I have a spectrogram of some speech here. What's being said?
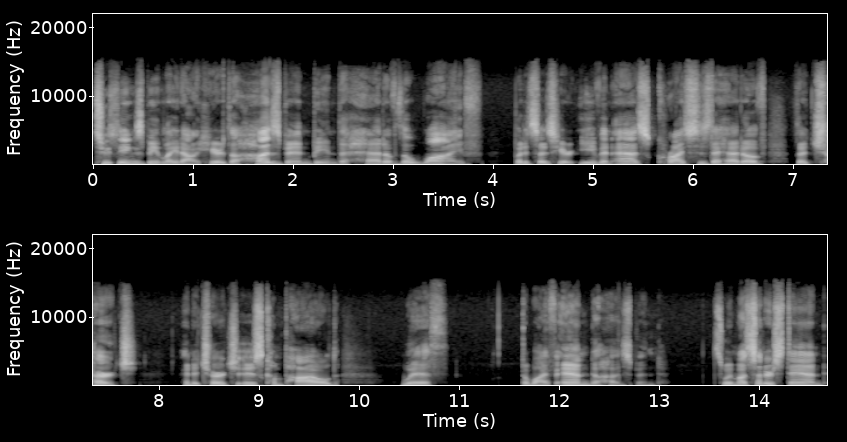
two things being laid out here the husband being the head of the wife, but it says here, even as Christ is the head of the church, and the church is compiled with the wife and the husband. So we must understand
